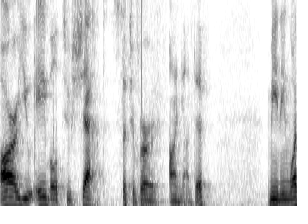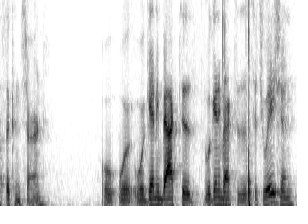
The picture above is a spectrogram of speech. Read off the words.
Are you able to shecht such a bird on yantif? Meaning, what's the concern? We're, we're getting back to we're getting back to the situation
